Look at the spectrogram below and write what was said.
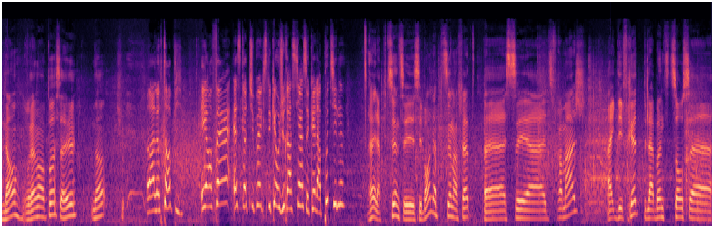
Non, vraiment pas, sérieux? Non. Alors tant pis. Et enfin, est-ce que tu peux expliquer aux jurassiens ce qu'est la poutine? Ouais, la poutine, c'est c'est bon la poutine en fait. Euh, c'est euh, du fromage avec des frites puis de la bonne petite sauce, euh,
